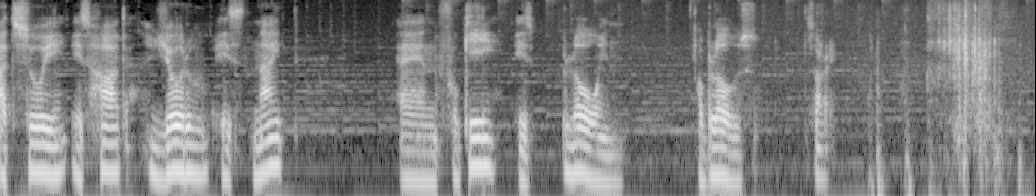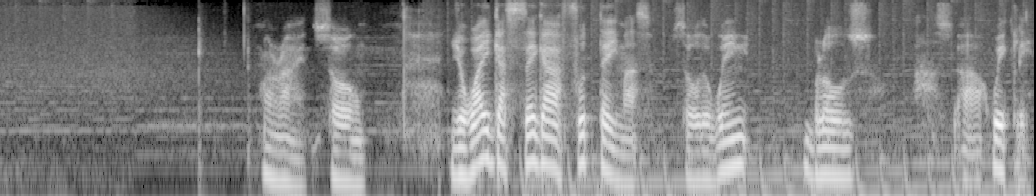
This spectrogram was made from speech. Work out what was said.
atsui is hot, yoru is night, and fuki is blowing or blows. Sorry. All right, so Yowai ga sega futeimasu. So the wind blows uh, weekly,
